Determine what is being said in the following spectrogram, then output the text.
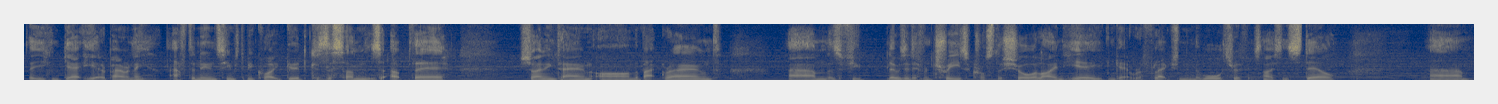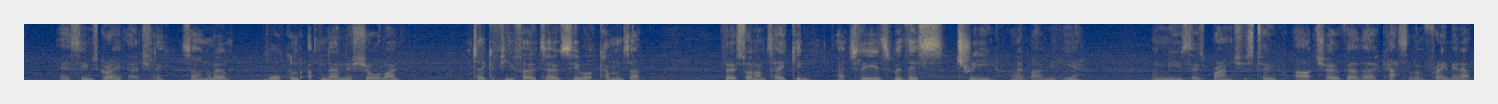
that you can get here apparently. Afternoon seems to be quite good because the sun's up there, shining down on the background. Um, there's a few, loads of different trees across the shoreline here. You can get a reflection in the water if it's nice and still. Um, it seems great actually. So I'm going to walk up and down this shoreline, take a few photos, see what comes up. First one I'm taking actually is with this tree right by me here. I'm to use those branches to arch over the castle and frame it up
